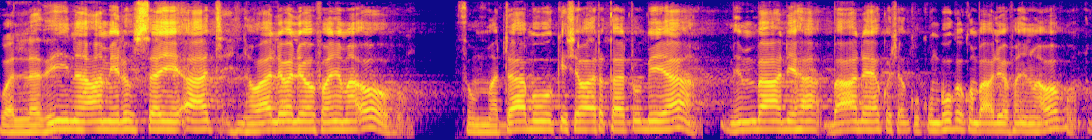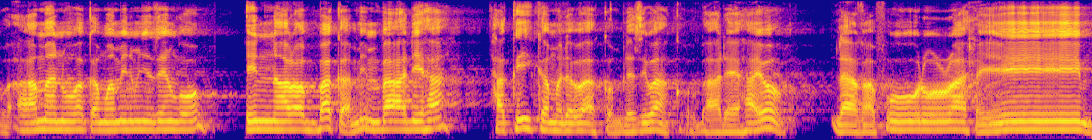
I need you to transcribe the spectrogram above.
walladhina amilu sayiati na wale waliofanya maovu. Thumma tabu kisha watatubia min ba'daha baada ya kukumbuka kwamba waliofanya maovu. Wa amanu wakamwamini Mwenyezi Mungu. Inna rabbaka min ba'daha hakika mola wako mlezi wako. Baada ya hayo la ghafurur rahim.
